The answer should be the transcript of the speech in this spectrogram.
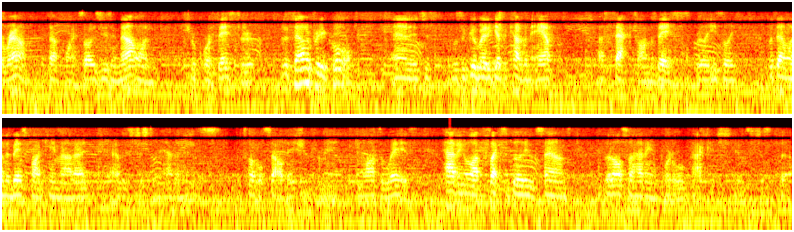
around at that point, so I was using that one to record bass through. But it sounded pretty cool, and it just it was a good way to get the kind of an amp effect on the bass really easily. But then when the bass pod came out, I, I was just in heaven. It total salvation for me in lots of ways. Having a lot of flexibility with sounds, but also having a portable package. It was just the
